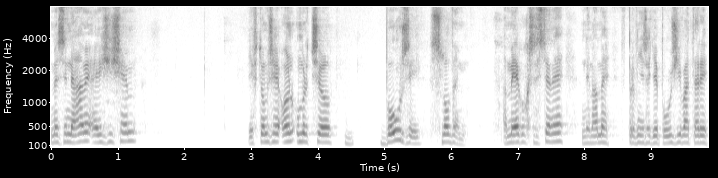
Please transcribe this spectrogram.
mezi námi a Ježíšem je v tom, že on umrčil bouři slovem. A my jako křesťané nemáme v první řadě používat tady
